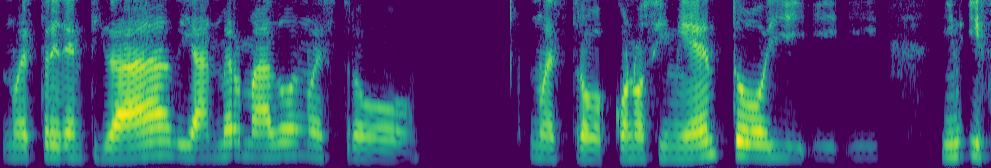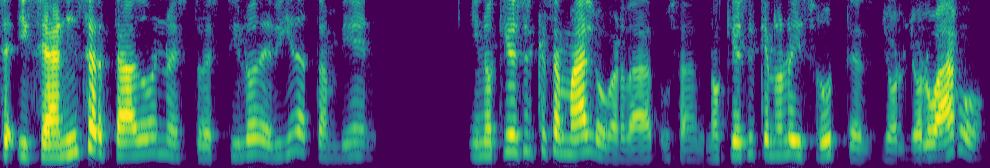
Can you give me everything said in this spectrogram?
nuestra identidad y han mermado nuestro, nuestro conocimiento y, y, se, y, se, han insertado en nuestro estilo de vida también. Y no quiero decir que sea malo, ¿verdad? O sea, no quiero decir que no lo disfrutes, yo, yo lo hago,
